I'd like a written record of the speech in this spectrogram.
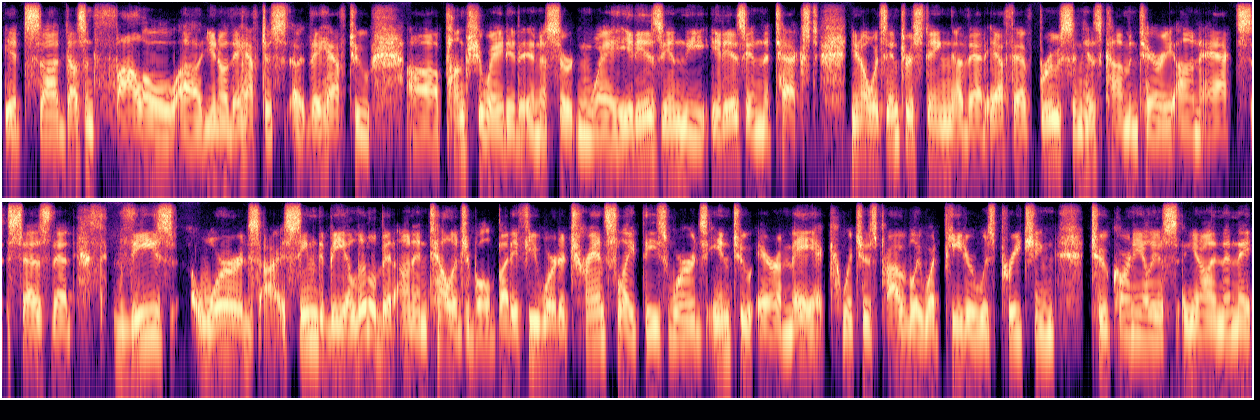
it uh, doesn't follow. Uh, you know, they have to uh, they have to uh, punctuate it in a certain way. It is in the it is in the text. You know, what's interesting that F. F. Bruce in his commentary on Acts says that these words are, seem to be a little bit unintelligible. But if you were to translate these words into Aramaic, which is probably what Peter was preaching to Cornelius, you know, and then they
